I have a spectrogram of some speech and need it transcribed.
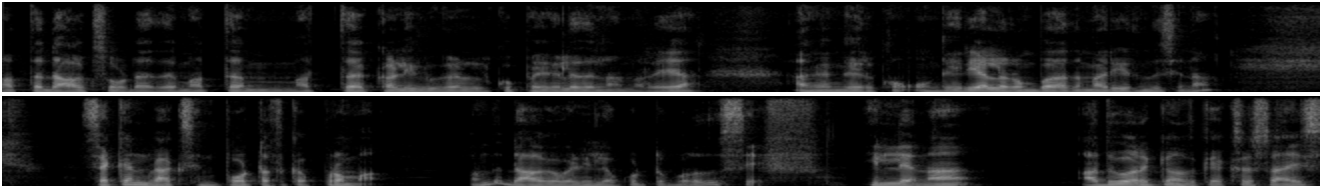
மற்ற டாக்ஸோட இது மற்ற மற்ற கழிவுகள் குப்பைகள் இதெல்லாம் நிறையா அங்கங்கே இருக்கும். உங்கள் ஏரியாவில் ரொம்ப அது மாதிரி இருந்துச்சுன்னா செகண்ட் வேக்சின் போட்டதுக்கப்புறமா வந்து டாகை வெளியில் கூப்பிட்டு போகிறது சேஃப் இல்லைன்னா அது வரைக்கும் அதுக்கு எக்ஸசைஸ்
